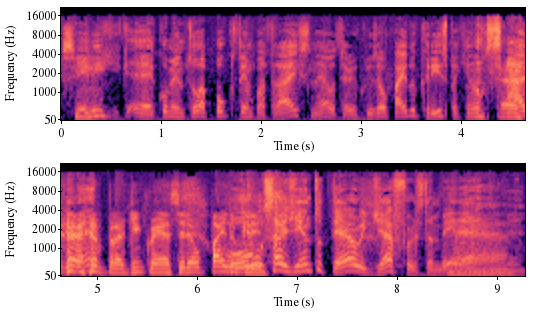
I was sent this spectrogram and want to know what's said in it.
Sim. ele é, comentou há pouco tempo atrás, né? O Terry Crews é o pai do Chris, pra quem não sabe, né? pra quem conhece, ele é o pai do Ou o Chris. Sargento Terry Jeffers também, né?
